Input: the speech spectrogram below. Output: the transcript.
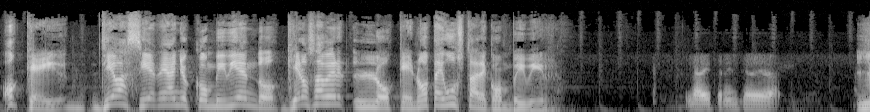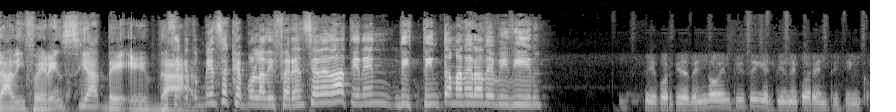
Ok, llevas siete años conviviendo. Quiero saber lo que no te gusta de convivir. La diferencia de edad. La diferencia de edad. O sea, que tú piensas que por la diferencia de edad tienen distinta manera de vivir. Sí, porque yo tengo 26 y él tiene 45.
